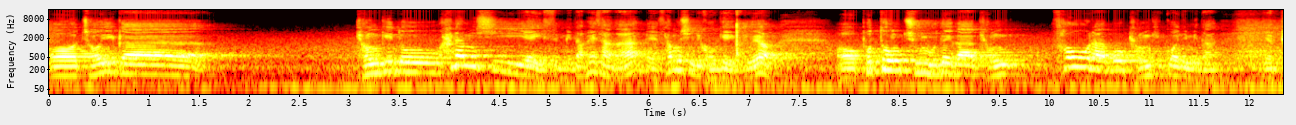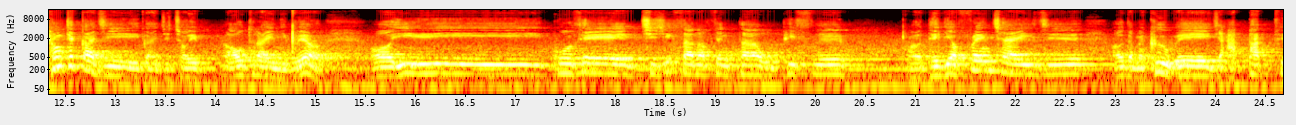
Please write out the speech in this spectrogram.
어 저희가 경기도 하남시에 있습니다. 회사가 예, 사무실이 거기에 있고요. 어, 보통 주 무대가 경, 서울하고 경기권입니다. 예, 평택까지가 이제 저희 아웃라인이고요. 어, 이 곳에 지식산업센터, 오피스, 어, 대기업 프랜차이즈, 어, 그다음에 그 외에 이제 아파트,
